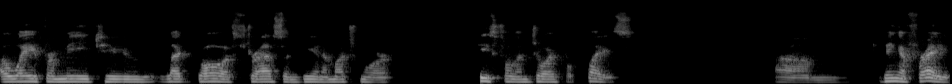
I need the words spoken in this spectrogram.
a way for me to let go of stress and be in a much more peaceful and joyful place. Um, being afraid,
